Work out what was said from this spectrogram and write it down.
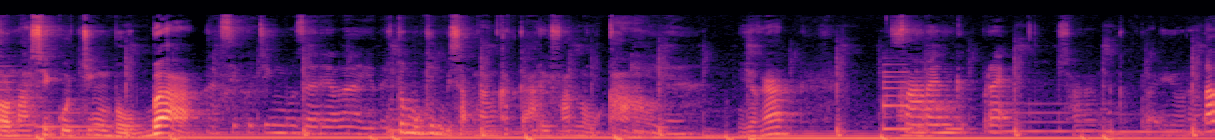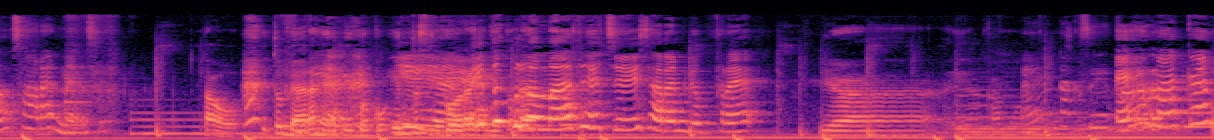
atau nasi kucing boba nasi kucing mozzarella gitu. itu mungkin bisa ngangkat kearifan lokal Iya. ya kan Saren geprek. saran geprek ya orang Tahu saren nggak sih? tahu itu darah yang dibekuin terus Iya, digoreng itu gitu kan belum ada cuy saren geprek. ya ya kamu enak sih itu. Enak kan?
